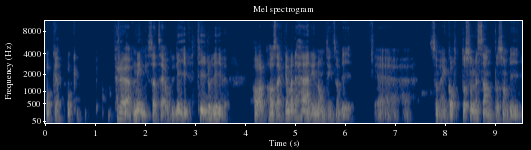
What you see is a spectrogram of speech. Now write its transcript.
och, att, och prövning så att säga och liv, tid och liv har, har sagt ja men det här är någonting som vi eh, som är gott och som är sant och som vi,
